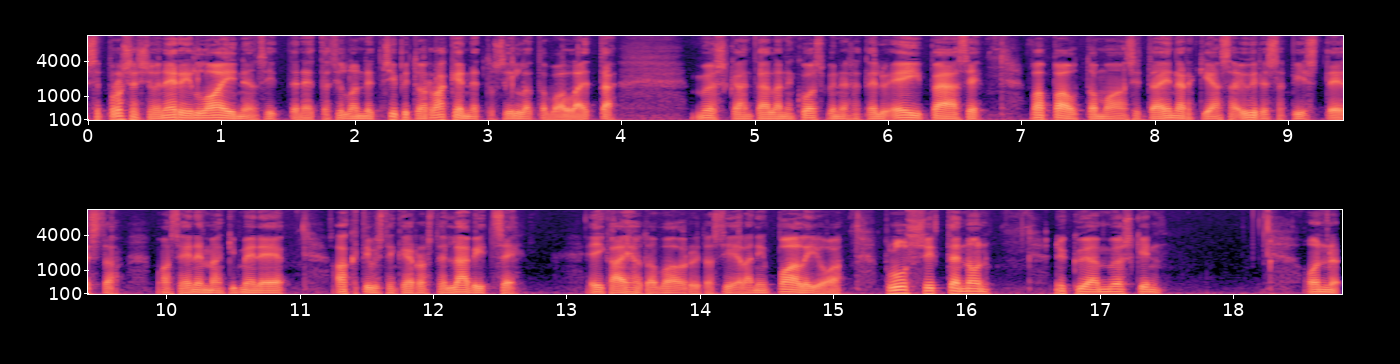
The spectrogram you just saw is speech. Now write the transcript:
se prosessi on erilainen sitten, että silloin ne chipit on rakennettu sillä tavalla, että myöskään tällainen kosminen säteily ei pääse vapauttamaan sitä energiansa yhdessä pisteessä, vaan se enemmänkin menee aktiivisten kerrosten lävitse, eikä aiheuta vaurioita siellä niin paljon. Plus sitten on nykyään myöskin on,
